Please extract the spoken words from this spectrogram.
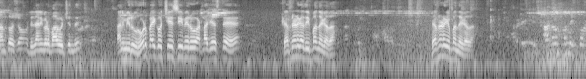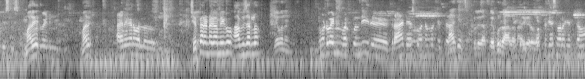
సంతోషం. డిజైనింగ్ కూడా బాగా వచ్చింది. కానీ మీరు రోడ్ పైకి వచ్చేసి మీరు అట్లా చేస్తే డెఫినెట్గా అది ఇబ్బందే కదా. డెఫినెట్గా ఇబ్బందే కదా. మరి? మరి? ఆయన కానీ వాళ్ళు చెప్పారంటగా మీకు ఆఫీసర్లు? ఏమనండి రోడ్ వైండింగ్ వర్క్ ఉంది ఇది గ్రానైట్ వేసుకోవడం కూడా చెప్పారు. నాకే చెప్పలేదు అసలు ఎప్పుడు రాలేదు నా దగ్గర వర్క్ చేసే వాళ్ళకి చెప్తాము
